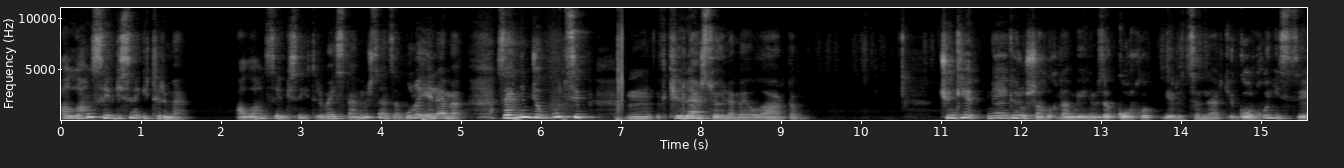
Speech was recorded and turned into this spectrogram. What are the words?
Allahın sevgisini itirmə. Allahın sevgisini itirmək istəmirsənsə, bunu eləmə. Zənnimcə bu tip fikirlər söyləmək olardı. Çünki nəyə görə uşaqlıqdan beynimizə qorxu yeritsinlər ki? Qorxu hissi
